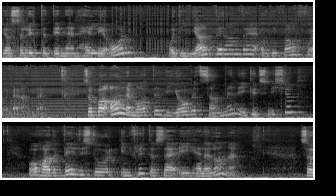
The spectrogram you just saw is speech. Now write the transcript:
De også lyttet til Den hellige ånd og de hjalp hverandre, og de ba for hverandre. Så på alle måter de jobbet sammen i Guds misjon og hadde veldig stor innflytelse i hele landet. Så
